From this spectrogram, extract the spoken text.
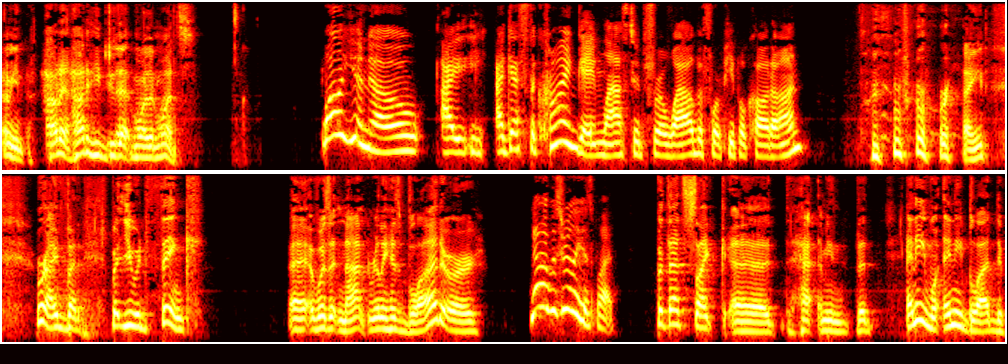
i mean how did how did he do that more than once? Well you know i i guess the crying game lasted for a while before people caught on. Right. Right but but you would think uh, was it not really his blood or? No it was really his blood but that's like, uh, ha- I mean, the, any any blood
